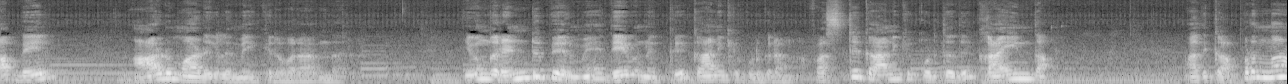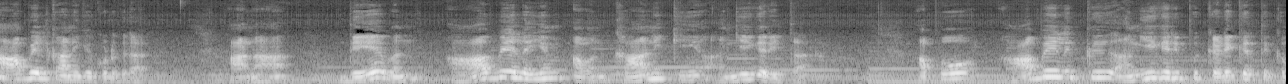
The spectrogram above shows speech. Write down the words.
ஆபேல் ஆடு மாடுகளை மேய்க்கிறவராக இருந்தார். இவங்க ரெண்டு பேருமே தேவனுக்கு காணிக்க கொடுக்குறாங்க. ஃபஸ்ட்டு காணிக்க கொடுத்தது காயின் தான். அதுக்கு தான் ஆபேல் காணிக்க கொடுக்குறாரு. ஆனால் தேவன் ஆபேலையும் அவன் காணிக்கையும் அங்கீகரித்தார். அப்போது ஆபேலுக்கு அங்கீகரிப்பு கிடைக்கிறதுக்கு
